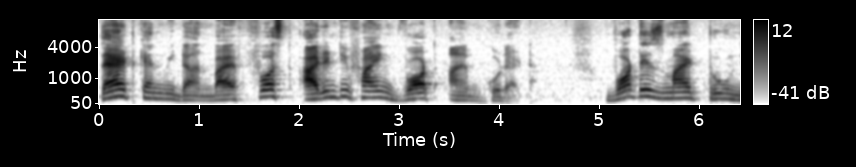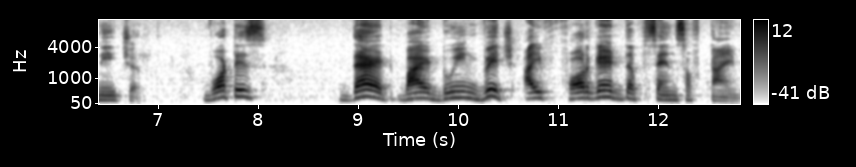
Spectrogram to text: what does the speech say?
That can be done by first identifying what I am good at. What is my true nature? What is that by doing which I forget the sense of time?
